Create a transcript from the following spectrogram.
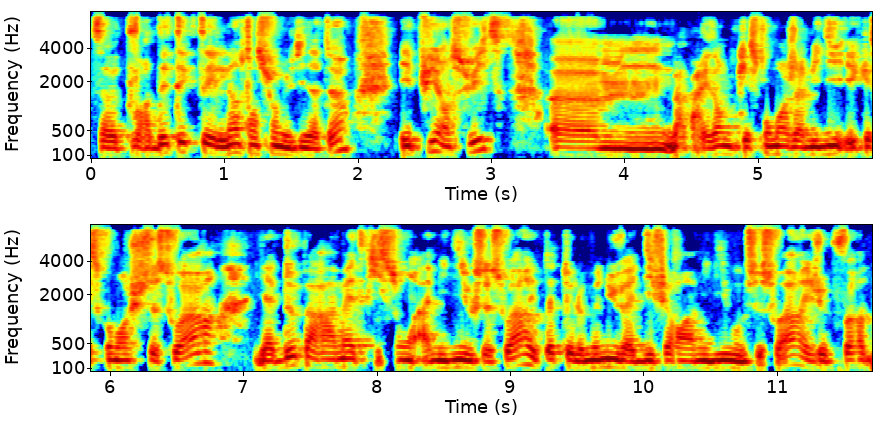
ça va pouvoir détecter l'intention de l'utilisateur. Et puis ensuite, euh, bah, par exemple, qu'est-ce qu'on mange à midi et qu'est-ce qu'on mange ce soir? Il y a deux paramètres qui sont à midi ou ce soir, et peut-être que le menu va être différent à midi ou ce soir, et je vais pouvoir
